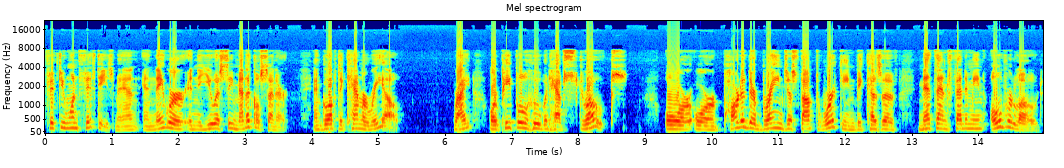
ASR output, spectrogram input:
5150s, man, and they were in the USC Medical Center and go up to Camarillo, right? Or people who would have strokes or or part of their brain just stopped working because of methamphetamine overload.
